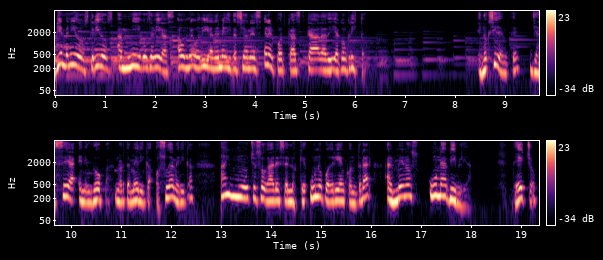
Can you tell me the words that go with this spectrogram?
Bienvenidos queridos amigos y amigas a un nuevo día de meditaciones en el podcast Cada día con Cristo. En Occidente, ya sea en Europa, Norteamérica o Sudamérica, hay muchos hogares en los que uno podría encontrar al menos una Biblia. De hecho,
